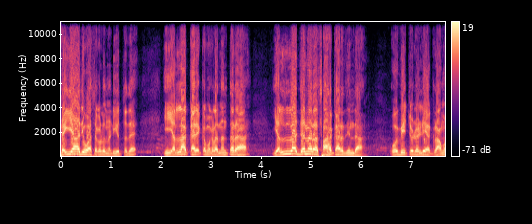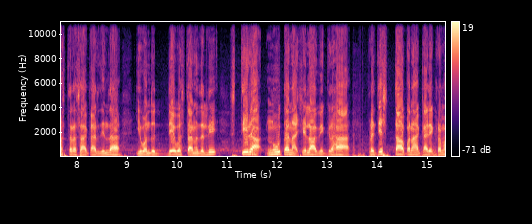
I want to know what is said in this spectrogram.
ಶಯ್ಯಾದಿವಾಸಗಳು ನಡೆಯುತ್ತದೆ. ಈ ಎಲ್ಲ ಕಾರ್ಯಕ್ರಮಗಳ ನಂತರ ಎಲ್ಲ ಜನರ ಸಹಕಾರದಿಂದ, ಓಬಿ ಚುಡಳ್ಳಿಯ ಗ್ರಾಮಸ್ಥರ ಸಹಕಾರದಿಂದ ಈ ಒಂದು ದೇವಸ್ಥಾನದಲ್ಲಿ ಸ್ಥಿರ ನೂತನ ಶಿಲಾ ವಿಗ್ರಹ ಪ್ರತಿಷ್ಠಾಪನಾ ಕಾರ್ಯಕ್ರಮ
